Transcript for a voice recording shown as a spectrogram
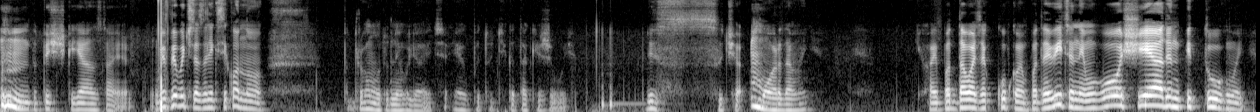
Подписчики, я знаю. Ви вибачте за лексикон, но по-другому тут не гуляється. Якби тут тільки так і живуть. Де суча морда мені. Хай поддаваться кубками, подивіться ним. Ого, ще один петух, мать.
